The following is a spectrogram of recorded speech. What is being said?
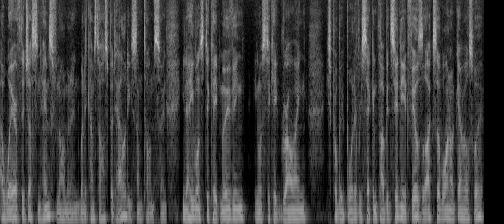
aware of the Justin Hemmes phenomenon when it comes to hospitality sometime soon. You know, he wants to keep moving. He wants to keep growing. He's probably bought every second pub in Sydney, it feels like, so why not go elsewhere?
